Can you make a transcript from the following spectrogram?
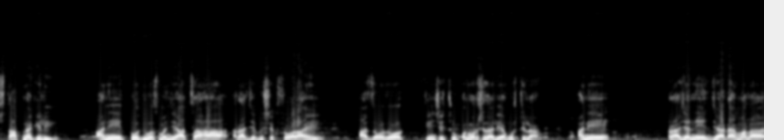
स्थापना केली. आणि तो दिवस म्हणजे आजचा हा राज्याभिषेक सोहळा आहे. आज जवळजवळ तीनशे चोपन्न वर्ष झाली या गोष्टीला. आणि राजांनी ज्या टायमाला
